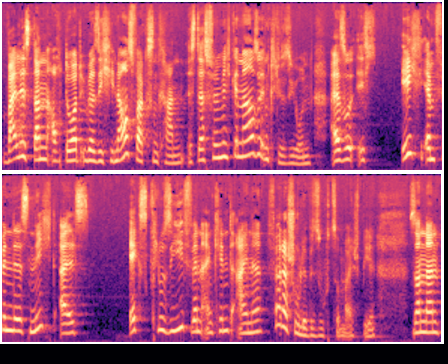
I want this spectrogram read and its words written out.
weil es dann auch dort über sich hinauswachsen kann, ist das für mich genauso Inklusion. Also ich, ich empfinde es nicht als exklusiv, wenn ein Kind eine Förderschule besucht zum Beispiel, sondern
